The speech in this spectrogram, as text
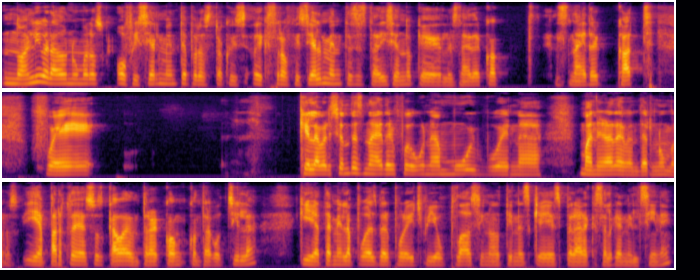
no han liberado números oficialmente, pero extra- extraoficialmente se está diciendo que el Snyder Cut, el Snyder Cut fue que la versión de Snyder fue una muy buena manera de vender números. Y aparte de eso, acaba de entrar con contra Godzilla, que ya también la puedes ver por HBO Plus y no tienes que esperar a que salga en el cine.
